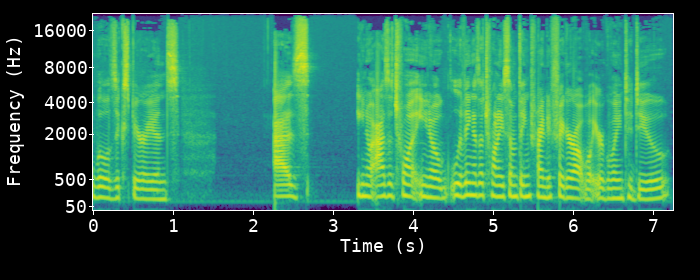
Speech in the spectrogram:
Will's experience, as you know, as a twenty, you know, living as a twenty something, trying to figure out what you're going to do.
